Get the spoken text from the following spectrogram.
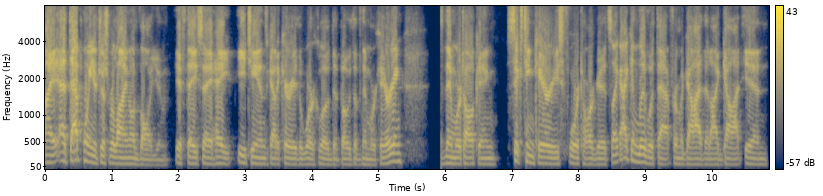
I at that point you're just relying on volume. If they say, "Hey, Etienne's got to carry the workload that both of them were carrying," then we're talking 16 carries, four targets. Like I can live with that from a guy that I got in, you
